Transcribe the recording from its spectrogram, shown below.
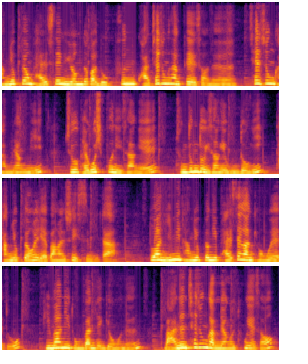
당뇨병 발생 위험도가 높은 과체중 상태에서는 체중 감량 및 주 150분 이상의 중등도 이상의 운동이 당뇨병을 예방할 수 있습니다. 또한 이미 당뇨병이 발생한 경우에도 비만이 동반된 경우는 많은 체중 감량을 통해서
